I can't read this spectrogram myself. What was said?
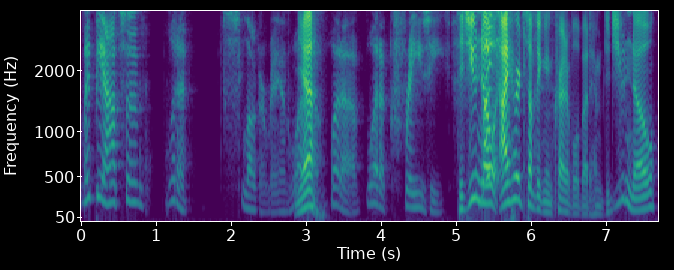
Mike Piazza. What a slugger, man. What Yeah. A, what a what a crazy. Did you know? Mike- I heard something incredible about him. Did you know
